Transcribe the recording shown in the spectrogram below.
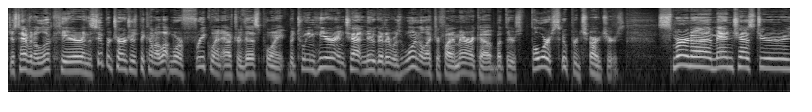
Just having a look here, and the superchargers become a lot more frequent after this point. Between here and Chattanooga, there was one Electrify America, but there's four superchargers. Smyrna, Manchester,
